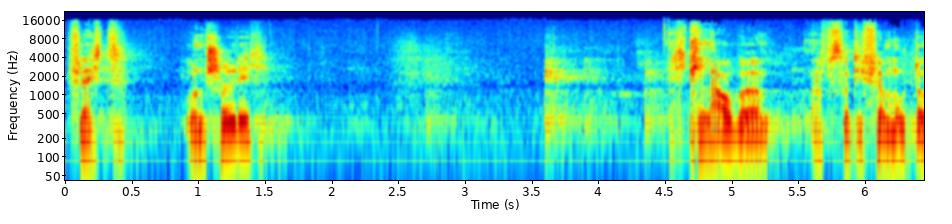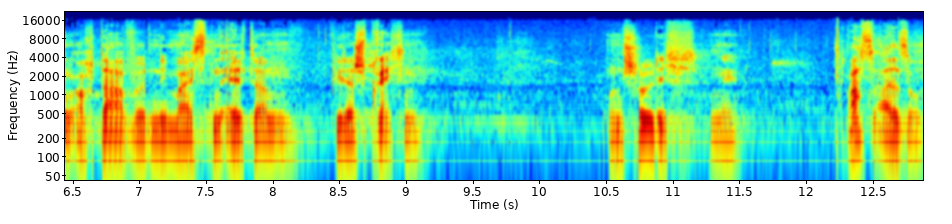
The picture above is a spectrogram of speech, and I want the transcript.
Vielleicht unschuldig? Ich glaube, habe so die Vermutung, auch da würden die meisten Eltern widersprechen. Unschuldig? Nee. Was also?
